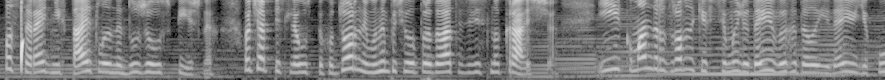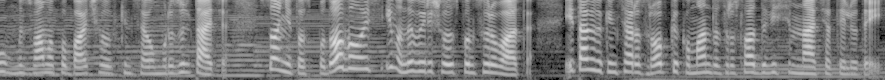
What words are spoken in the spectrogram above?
посередніх тайтли не дуже успішних. Хоча після успіху Джорний вони почали продавати, звісно, краще. І команда розробників сіми людей вигадали ідею, яку ми з вами побачили в кінцевому результаті. Sony то сподобалось, і вони вирішили спонсорувати. І так до кінця розробки команда зросла до 18 людей.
